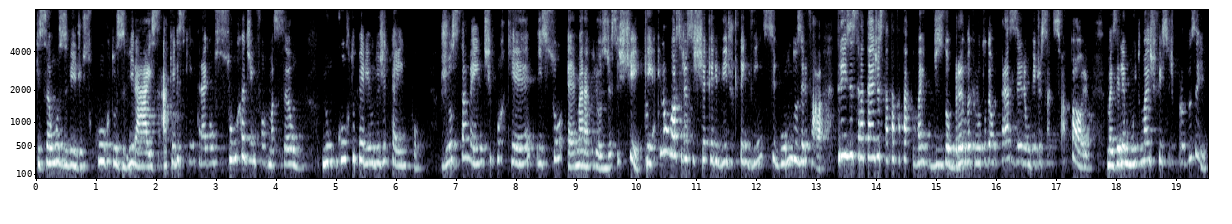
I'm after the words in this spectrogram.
que são os vídeos curtos, virais, aqueles que entregam surra de informação num curto período de tempo justamente porque isso é maravilhoso de assistir. Quem é que não gosta de assistir aquele vídeo que tem 20 segundos ele fala três estratégias, tá, tá, tá, tá, vai desdobrando aquilo tudo, é um prazer, é um vídeo satisfatório, mas ele é muito mais difícil de produzir.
